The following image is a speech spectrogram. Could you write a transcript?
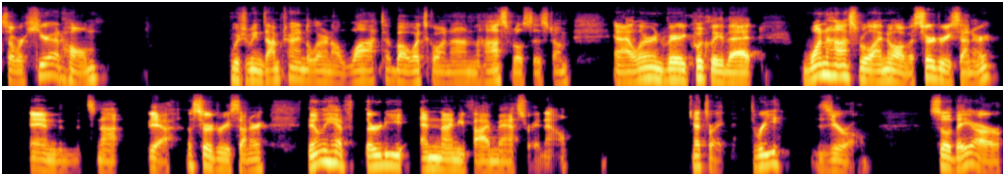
So we're here at home, which means I'm trying to learn a lot about what's going on in the hospital system. And I learned very quickly that one hospital I know of, a surgery center, and it's not, yeah, a surgery center, they only have 30 N95 masks right now. That's right, three zero. So they are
